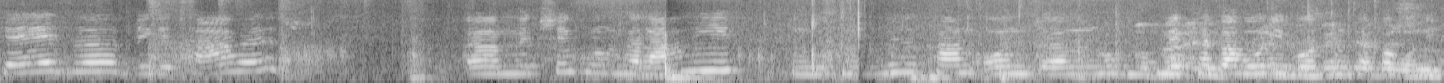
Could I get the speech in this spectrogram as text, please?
Käse, vegetarisch, ähm, mit Schinken und Salami, ein bisschen Gemüsekram und ähm, mit Pepperoni-Wurst und Pepperoni.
